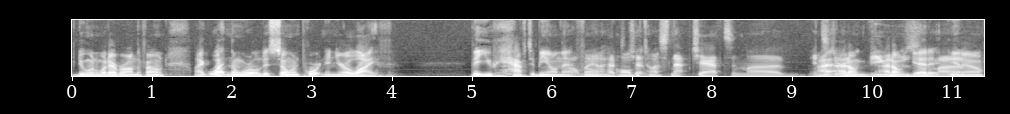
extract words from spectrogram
doing whatever on the phone. Like, what in the world is so important in your life that you have to be on that oh phone man, I have all to the check my time? Snapchats and my Insta I, I don't I don't get it. my- You know,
